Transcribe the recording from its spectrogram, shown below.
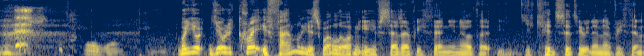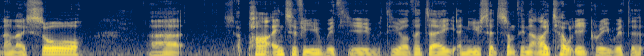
Oh, yeah. Well, you're you're a creative family as well, though, haven't you? You've said everything you know that your kids are doing and everything. And I saw uh, a part interview with you the other day, and you said something that I totally agree with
